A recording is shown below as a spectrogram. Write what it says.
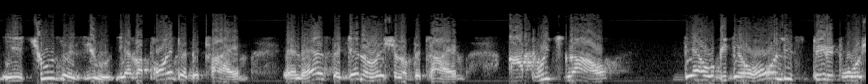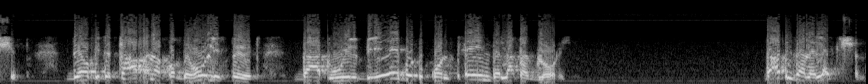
He chooses you. He has appointed the time and hence the generation of the time at which now there will be the Holy Spirit worship there will be the tabernacle of the Holy Spirit that will be able to contain the latter glory. That is an election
